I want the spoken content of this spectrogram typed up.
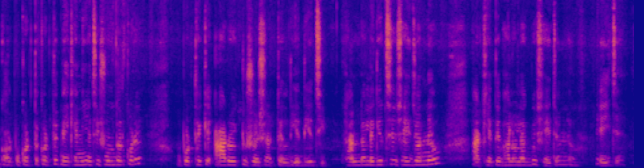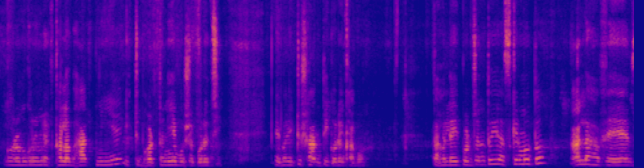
গল্প করতে করতে মেখে নিয়েছি সুন্দর করে। উপর থেকে আরও একটু সরিষার তেল দিয়ে দিয়েছি। ঠান্ডা লেগেছে সেই জন্যেও, আর খেতে ভালো লাগবে সেই জন্যেও। এই যে, গরম গরম এক থালা ভাত নিয়ে একটু ভর্তা নিয়ে বসে পড়েছি। এবার একটু শান্তি করে খাব। তাহলে এই পর্যন্তই আজকের মতো। আল্লাহ হাফেজ।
